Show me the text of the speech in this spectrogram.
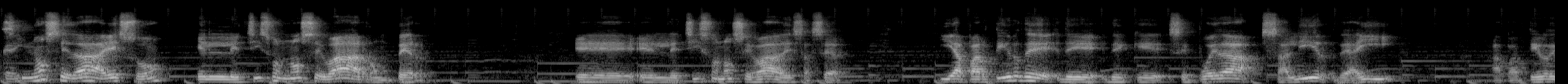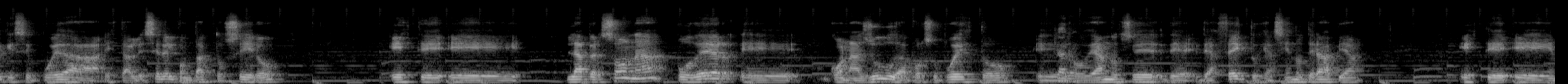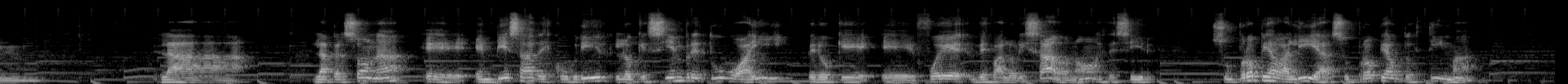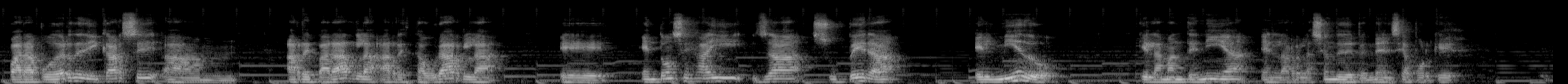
Si no se da eso, el hechizo no se va a romper. el hechizo no se va a deshacer. Y a partir de, de, que se pueda salir de ahí, a partir de que se pueda establecer el contacto cero, este, eh, la persona poder, eh, con ayuda, por supuesto, eh, rodeándose de, afectos y haciendo terapia, este, em, la, la, persona empieza a descubrir lo que siempre tuvo ahí, pero que fue desvalorizado, ¿no? Es decir, su propia valía, su propia autoestima, para poder dedicarse a, a repararla, a restaurarla, eh, entonces ahí ya supera el miedo que la mantenía en la relación de dependencia, porque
